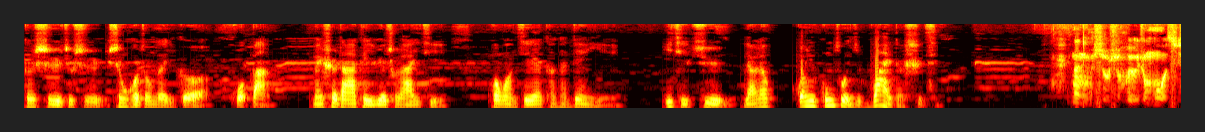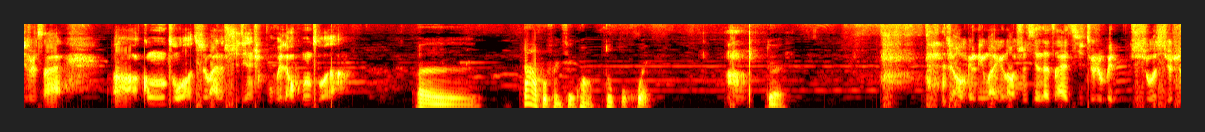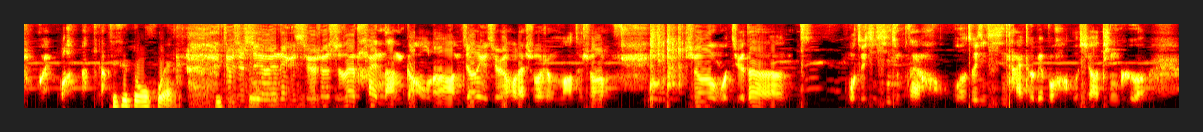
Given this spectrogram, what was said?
更是就是生活中的一个伙伴。没事，大家可以约出来一起逛逛街、看看电影，一起去聊聊关于工作以外的事情。那你们是不是会有一种默契，就是在啊工作之外的时间是不会聊工作的？嗯，大部分情况都不会。嗯，对。你知道我跟另外一个老师现在在一起，就是会说学生坏话。其实都会。就是是因为那个学生实在太难搞了。你知道那个学生后来说什么吗？他说：“说我觉得我最近心情不太好，我最近心态特别不好，我需要停课，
